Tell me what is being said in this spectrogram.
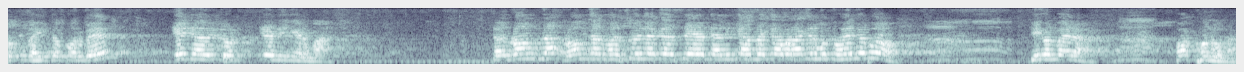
অতিবাহিত করবে, এটা হইল ট্রেনিং এর মাস রমজান রমজান মাস চলে গেছে, তাহলে কি আমরা কি আবার আগের মতো হয়ে যাব? কি কোন ভাইরা? কখনো না।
